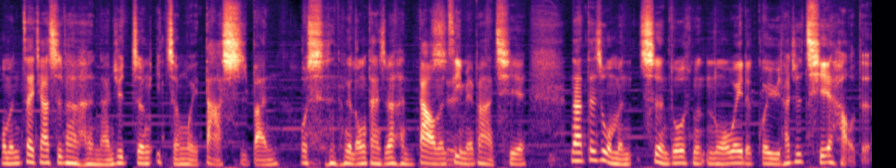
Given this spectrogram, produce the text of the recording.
我们在家吃饭很难去蒸一整尾大石斑，或是那个龙胆石斑很大，我们自己没办法切。那但是我们吃很多什么挪威的鲑鱼，它就是切好的，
